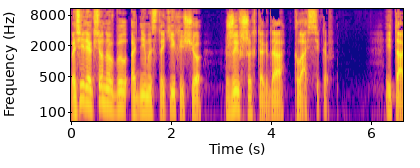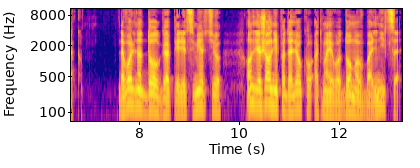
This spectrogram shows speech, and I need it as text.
Василий Аксенов был одним из таких еще живших тогда классиков. Итак, довольно долго перед смертью он лежал неподалеку от моего дома в больнице,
